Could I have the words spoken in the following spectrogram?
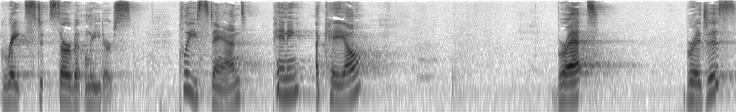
great servant leaders. Please stand. Penny Akeo, Brett Bridges,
